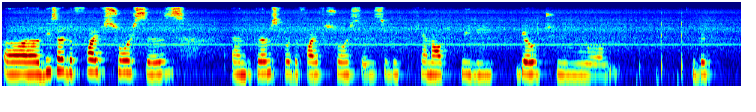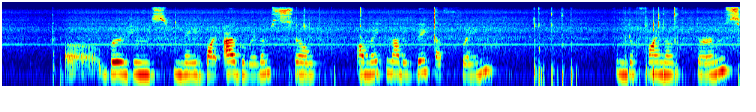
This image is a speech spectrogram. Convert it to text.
Uh, these are the five sources and the terms for the five sources. We cannot really go to, um, the uh, versions made by algorithms. So I'll make another data frame from the final terms.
